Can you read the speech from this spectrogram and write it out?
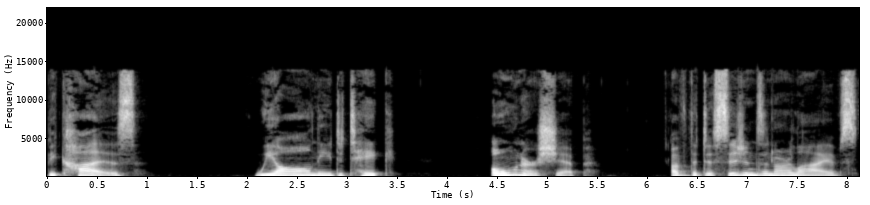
Because we all need to take ownership of the decisions in our lives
